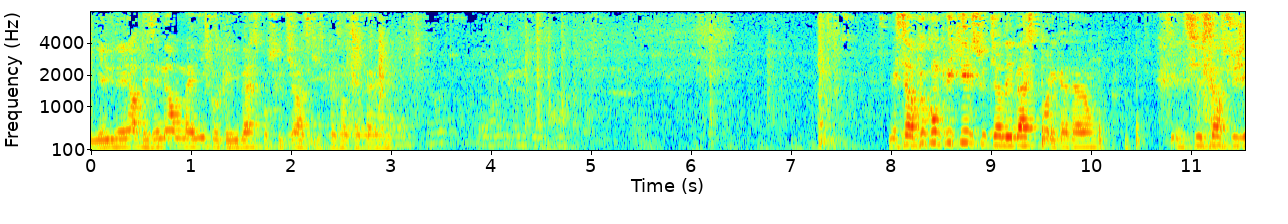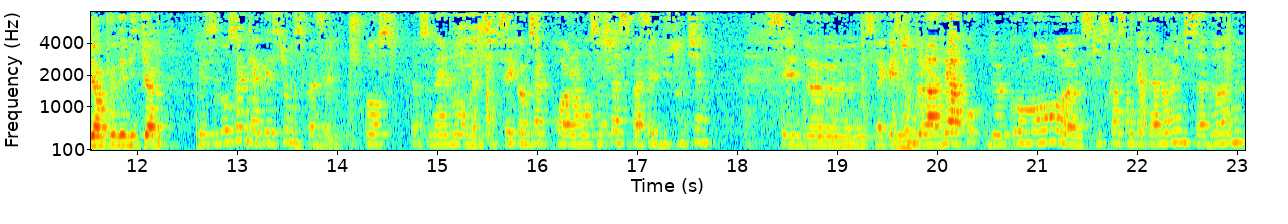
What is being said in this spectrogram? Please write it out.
il y a eu d'ailleurs des énormes manifs au Pays Basque pour soutien à ce qui se passe en Catalogne. Mais c'est un peu compliqué le soutien des Basques pour les Catalans. C'est un sujet un peu délicat. Mais c'est pour ça que la question, c'est pas celle, je pense personnellement, même si c'est comme ça que probablement ça se passe, c'est pas celle du soutien. C'est de, c'est la question de la réappro- de comment euh, ce qui se passe en Catalogne, ça donne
